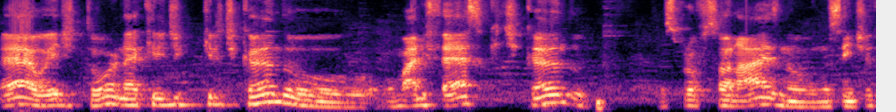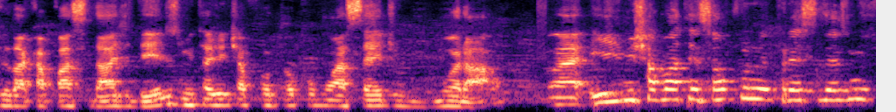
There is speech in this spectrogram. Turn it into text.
É, o editor, né? Criticando o manifesto, criticando os profissionais no, no, sentido da capacidade deles. Muita gente apontou como um assédio moral. É, e me chamou a atenção por, por, esses,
